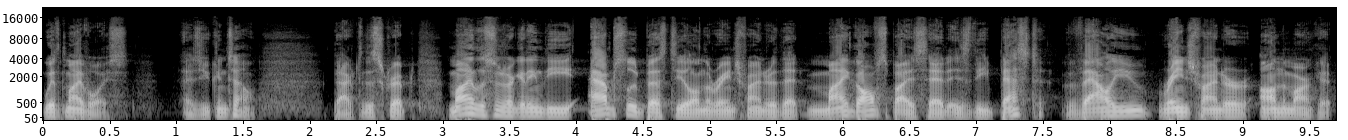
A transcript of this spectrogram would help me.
with my voice, as you can tell. Back to the script. My listeners are getting the absolute best deal on the rangefinder that MyGolfSpy said is the best value rangefinder on the market.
